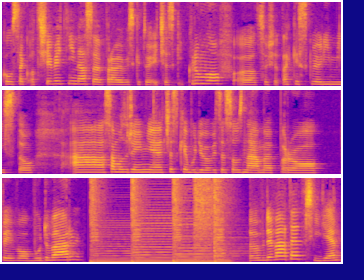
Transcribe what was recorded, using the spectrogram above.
kousek od Ševětína se právě vyskytuje i Český Krumlov, což je taky skvělý místo. A samozřejmě České Budějovice jsou známé pro pivo Budvar. V deváté třídě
